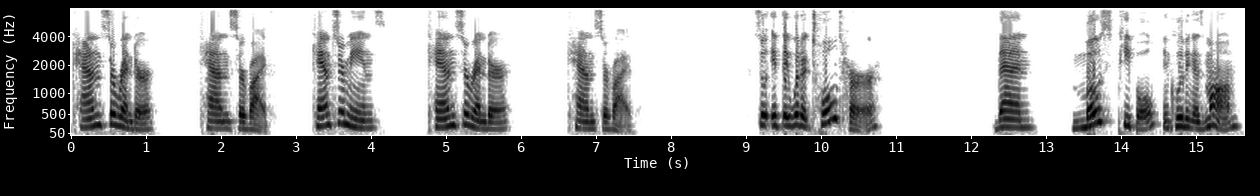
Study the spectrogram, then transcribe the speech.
can surrender, can survive. Cancer means can surrender, can survive. So if they would have told her, then most people, including his mom,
